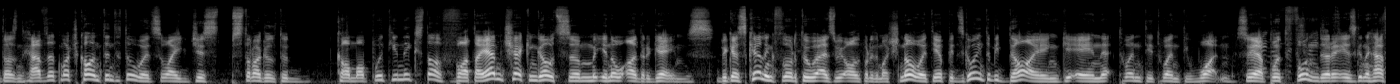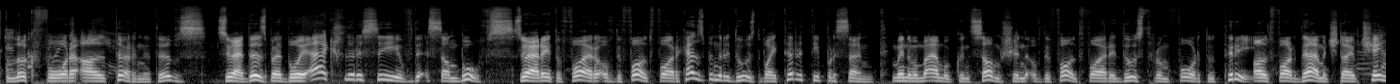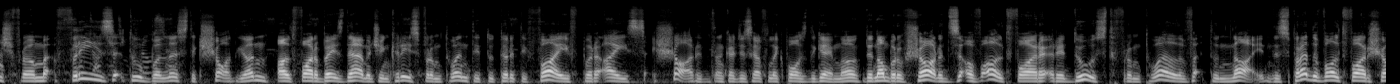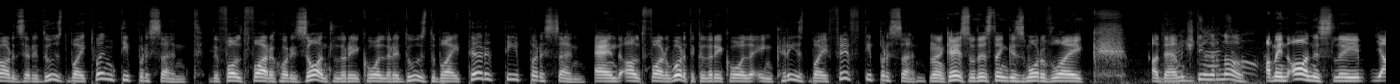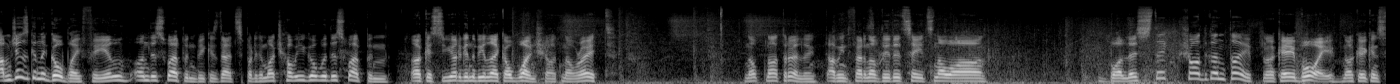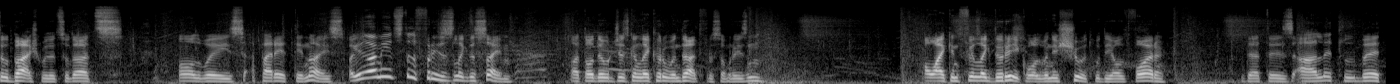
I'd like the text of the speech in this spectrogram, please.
doesn't have that much content to it, so I just struggle to come up with unique stuff. But I am checking out some, you know, other games. Because Killing Floor 2, as we all pretty much know it, yep, it's going to be dying in 2021. So yeah, Pathfinder is gonna have to look for alternatives. So yeah, this bad boy actually received some buffs. So yeah, rate of fire of default fire has been reduced by 30%. Minimum ammo consumption of default fire reduced from 4 to 3. Alt fire damage type changed from freeze to ballistic shotgun. Alt fire base damage increased from 20 to 35 5 per ice shard. Like I just have to like pause the game. The number of shards of Altfire reduced from 12 to 9. The spread of Altfire shards reduced by 20%. The Altfire horizontal recoil reduced by 30%. And Altfire vertical recoil increased by 50%. Okay, so this thing is more of like a damage dealer now. I mean, honestly, yeah, I'm just gonna go by feel on this weapon because that's pretty much how you go with this weapon. Okay, so you're gonna be like a one-shot now, right? Nope, not really. I mean, fair enough, they did say it's now a ballistic shotgun type. Okay, boy. Okay, you can still bash with it, so that's always pretty nice. Oh, I mean, it still freezes like the same. I thought they were just gonna like ruin that for some reason. Oh, I can feel like the recoil when you shoot with the alt fire. That is a little bit...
